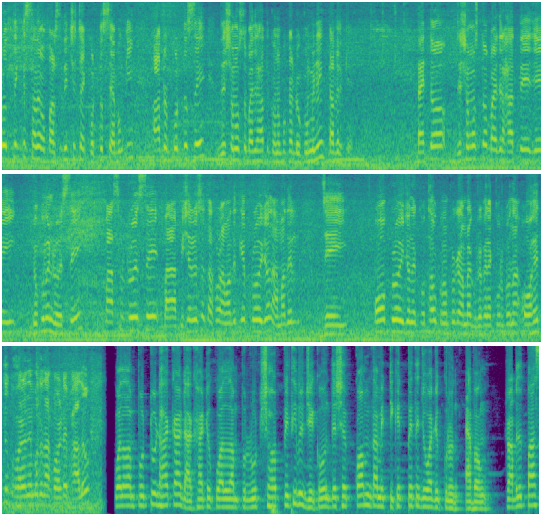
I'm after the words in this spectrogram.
প্রত্যেকটি স্থানে অপারসি দিচ্ছে চেক করতেছে এবং কি আটক করতেছে। যে সমস্ত বাইরের হাতে কোনো প্রকার ডকুমেন্ট নেই তাদেরকে। তাই তো যে সমস্ত বাইদের হাতে যেই ডকুমেন্ট রয়েছে পাসপোর্ট রয়েছে বা ভিসা রয়েছে, তারপর আমাদেরকে প্রয়োজন, আমাদের যেই অপ্রয়োজনে কোথাও কোনো প্রকার আমরা ঘুরেফেরা করব না। অহেতুক হয়রানির মধ্যে না পড়াটাই ভালো। Kuala Lumpur to Dhaka Dhaka to Kuala Lumpur route সহ পৃথিবীর যে কোনো দেশের কম দামে টিকিট পেতে যোগাযোগ করুন এবং ট্রাভেল পাস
